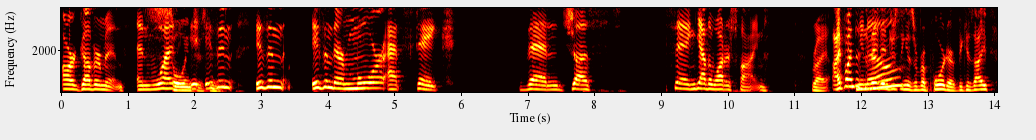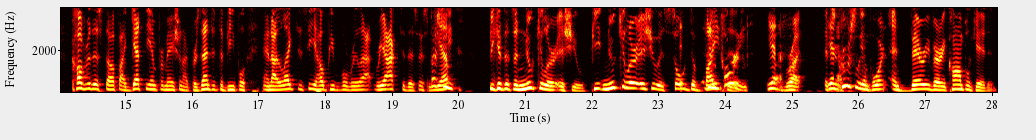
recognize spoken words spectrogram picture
our governments and what so isn't isn't, isn't there more at stake than just saying, yeah, the water's fine? Right. I find this You debate know? interesting as a reporter because I cover this stuff, I get the information, I present it to people, and I like to see how people rela- react to this, especially because it's a nuclear issue. P- nuclear issue is so It's divisive. important. Yes. Right. It's Yes. crucially important and very, very complicated.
